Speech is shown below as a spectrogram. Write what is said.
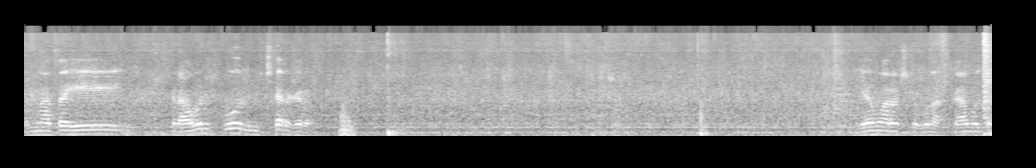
पण आता हे रावण कोण विचार करा। जय महाराष्ट्र बोला काय बोलता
